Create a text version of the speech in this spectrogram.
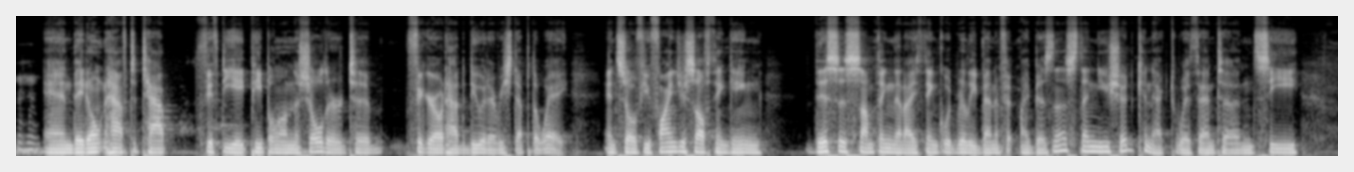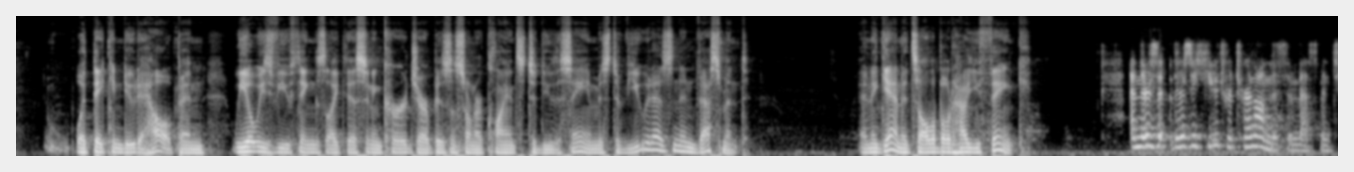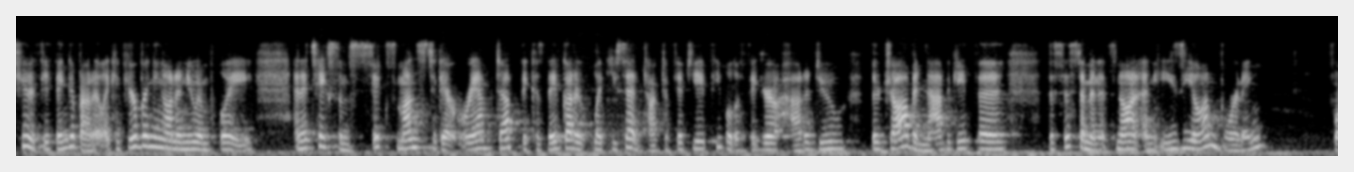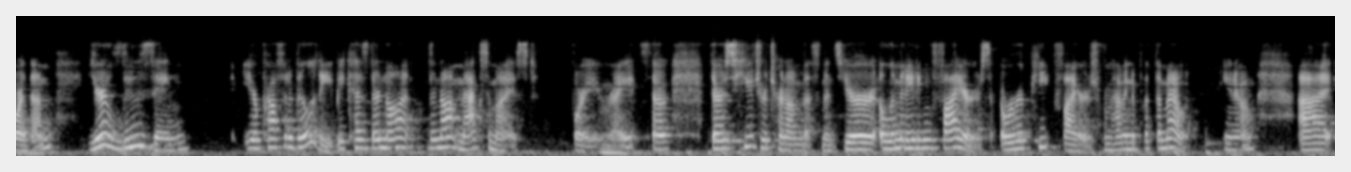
Mm-hmm. And they don't have to tap 58 people on the shoulder to figure out how to do it every step of the way. And so if you find yourself thinking, this is something that I think would really benefit my business, then you should connect with Enta and see what they can do to help. And we always view things like this and encourage our business owner clients to do the same is to view it as an investment. And again, it's all about how you think and there's a, there's a huge return on this investment too if you think about it like if you're bringing on a new employee and it takes them six months to get ramped up because they've got to like you said talk to 58 people to figure out how to do their job and navigate the the system and it's not an easy onboarding for them you're losing your profitability because they're not they're not maximized for you, mm. right? So there's huge return on investments. You're eliminating fires or repeat fires from having to put them out. You know, uh,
